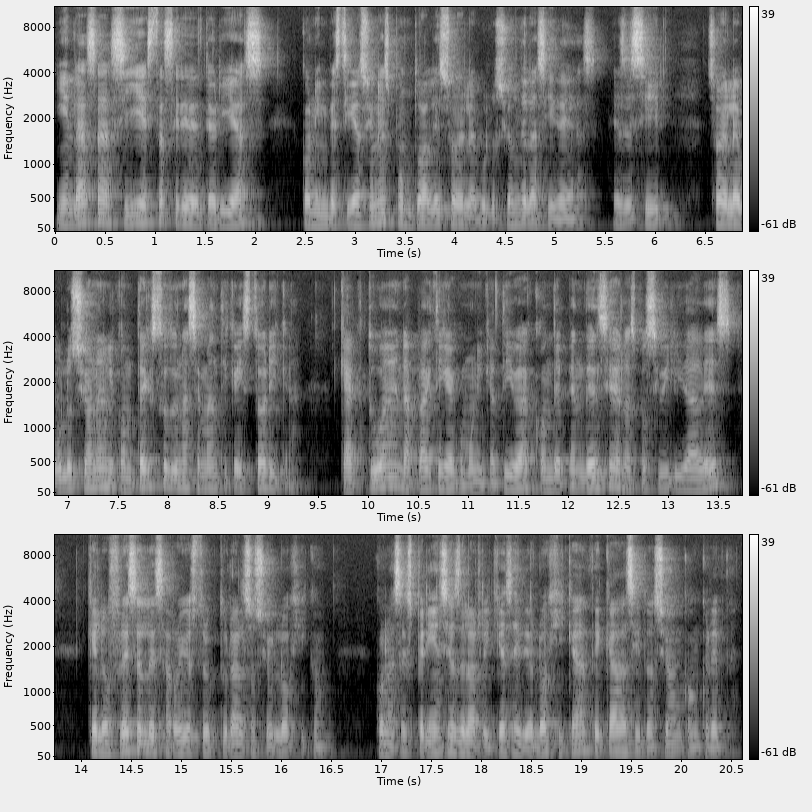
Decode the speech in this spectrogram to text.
y enlaza así esta serie de teorías con investigaciones puntuales sobre la evolución de las ideas, es decir, sobre la evolución en el contexto de una semántica histórica, que actúa en la práctica comunicativa con dependencia de las posibilidades que le ofrece el desarrollo estructural sociológico, con las experiencias de la riqueza ideológica de cada situación concreta.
